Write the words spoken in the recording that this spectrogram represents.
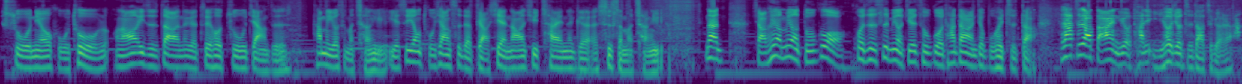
鼠、牛、虎、兔，然后一直到那个最后猪这样子。他们有什么成语？也是用图像式的表现，然后去猜那个是什么成语。那小朋友没有读过，或者是没有接触过，他当然就不会知道。他知道答案以后，他就以后就知道这个了。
